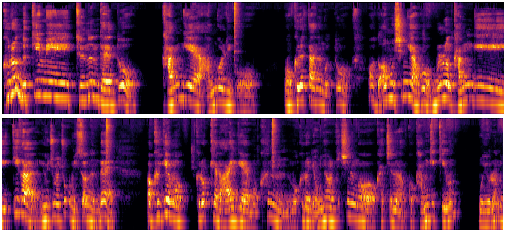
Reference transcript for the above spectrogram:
그런 느낌이 드는데도 감기에 안 걸리고 어 그랬다는 것도 어 너무 신기하고 물론 감기 끼가 요즘은 조금 있었는데 어 그게 뭐 그렇게 나에게 뭐 큰뭐 그런 영향을 끼치는 것 같지는 않고 감기 기운 뭐 요런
